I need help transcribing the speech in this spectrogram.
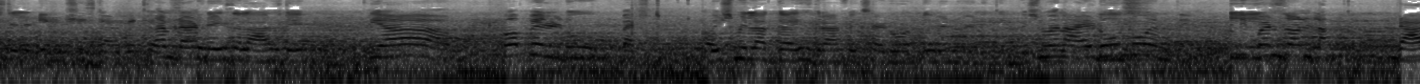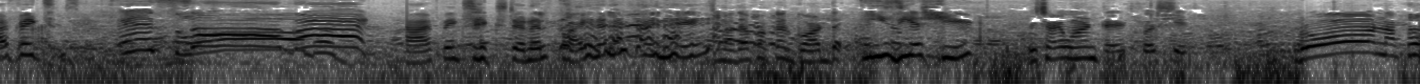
Still. She's done with her. I'm done. Today is the last day. Yeah, hope will do best. Wish me luck, guys. Graphics, I don't even know anything. Wish me I don't know anything. Depends on luck. Graphics. It's so so good. Graphics external finally finished. Motherfucker got the easiest sheet, which I wanted for shit. Bro, nakko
